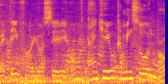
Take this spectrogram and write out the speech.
waiting for your series oh thank you coming soon bro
